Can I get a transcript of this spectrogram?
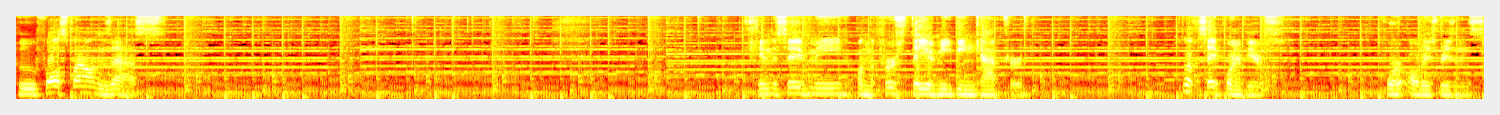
Who falls flat on his ass. Came to save me on the first day of me being captured. Look, a save point appears. For obvious reasons.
